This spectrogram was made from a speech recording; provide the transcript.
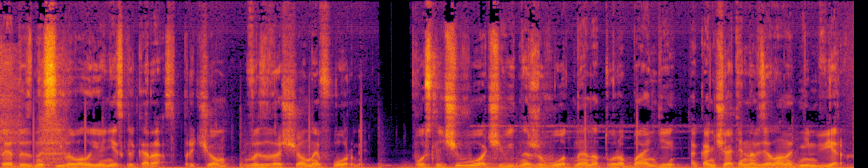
Тед изнасиловал ее несколько раз, причем в извращенной форме. После чего, очевидно, животная натура Банди окончательно взяла над ним верх.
